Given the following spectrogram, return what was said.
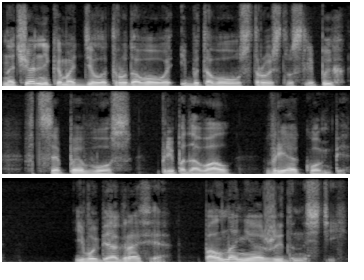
начальником отдела трудового и бытового устройства слепых в ЦП ВОЗ, преподавал в Реакомпе. Его биография полна неожиданностей.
